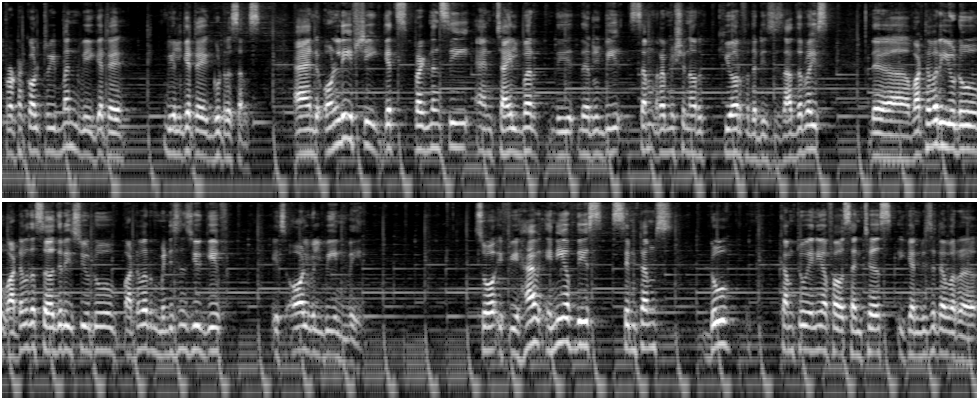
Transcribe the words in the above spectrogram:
protocol treatment. We get a we'll get a good results and only if she gets pregnancy and childbirth the, there will be some remission or cure for the disease otherwise the whatever you do whatever the surgeries you do whatever medicines you give it's all will be in vain. So if you have any of these symptoms do come to any of our centers. You can visit our uh,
